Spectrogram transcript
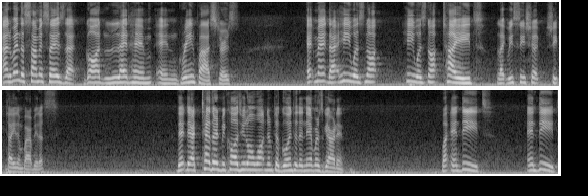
And when the psalmist says that God led him in green pastures, it meant that he was not, he was not tied like we see sheep, sheep tied in Barbados. They, they are tethered because you don't want them to go into the neighbor's garden. But indeed, indeed,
